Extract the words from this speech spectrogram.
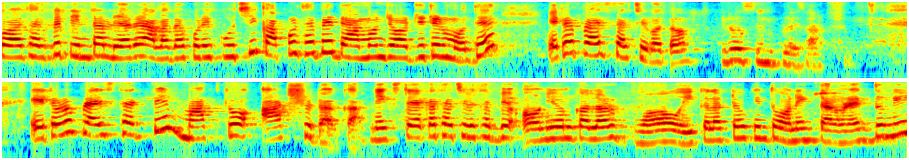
করা থাকবে। তিনটা লেয়ারে আলাদা করে কুচি। কাপড় থাকবে ডায়মন্ড জর্জেটের মধ্যে। এটার প্রাইস থাকছে কত? এটারও প্রাইস থাকবে মাত্র আটশো টাকা। নেক্সট একা থাকছে থাকবে অনিয়ন কালার ওয়াও এই কালারটাও কিন্তু অনেক দারুণ। একদমই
